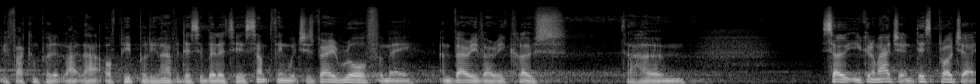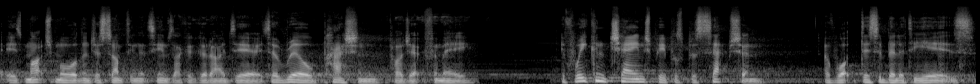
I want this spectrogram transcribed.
if I can put it like that, of people who have a disability is something which is very raw for me and very, very close to home. So you can imagine this project is much more than just something that seems like a good idea. It's a real passion project for me. If we can change people's perception of what disability is,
